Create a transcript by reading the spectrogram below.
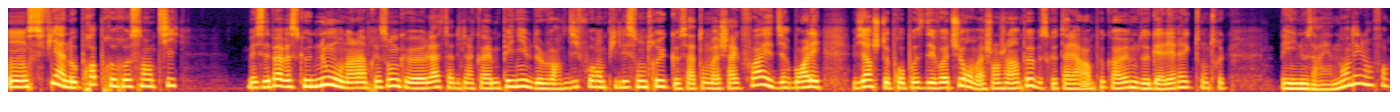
on se fie à nos propres ressentis. Mais c'est pas parce que nous, on a l'impression que là, ça devient quand même pénible de le voir dix fois empiler son truc, que ça tombe à chaque fois, et se dire, bon, allez, viens, je te propose des voitures, on va changer un peu, parce que tu as l'air un peu quand même de galérer avec ton truc. Mais il nous a rien demandé, l'enfant.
